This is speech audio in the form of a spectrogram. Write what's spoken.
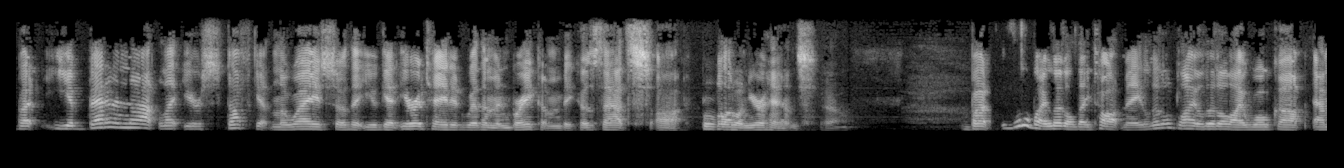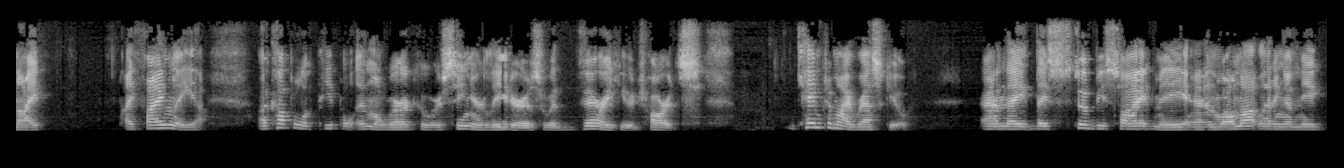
But you better not let your stuff get in the way so that you get irritated with them and break them because that's uh, blood on your hands. Yeah. But little by little, they taught me. Little by little, I woke up and I, I finally, a couple of people in the work who were senior leaders with very huge hearts came to my rescue. And they, they stood beside me, and while not letting me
